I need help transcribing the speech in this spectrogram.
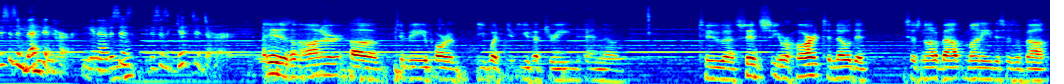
this is embedded in her. You know, this is this is gifted to her. It is an honor uh, to be a part of what you, you have dreamed, and uh, to uh, sense your heart to know that this is not about money. This is about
